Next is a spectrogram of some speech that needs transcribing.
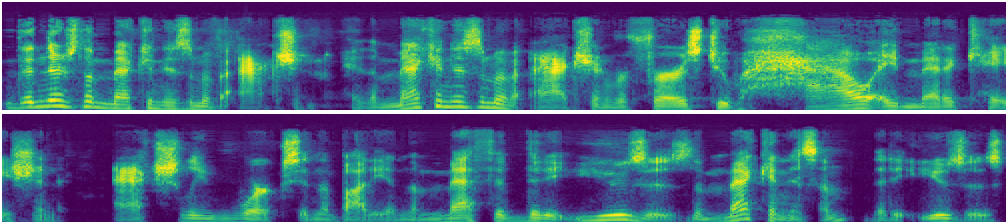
Then there's the mechanism of action. Okay, the mechanism of action refers to how a medication actually works in the body and the method that it uses, the mechanism that it uses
